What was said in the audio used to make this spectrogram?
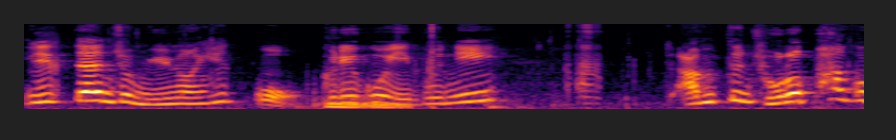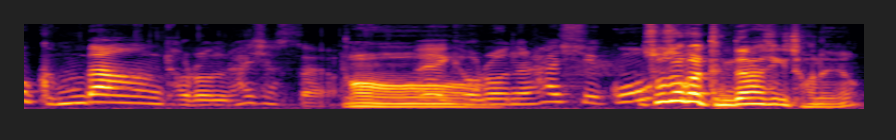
일단 좀 유명했고 그리고 이분이 아무튼 졸업하고 금방 결혼을 하셨어요. 어. 네, 결혼을 하시고 소설가 등단하시기 전에요?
